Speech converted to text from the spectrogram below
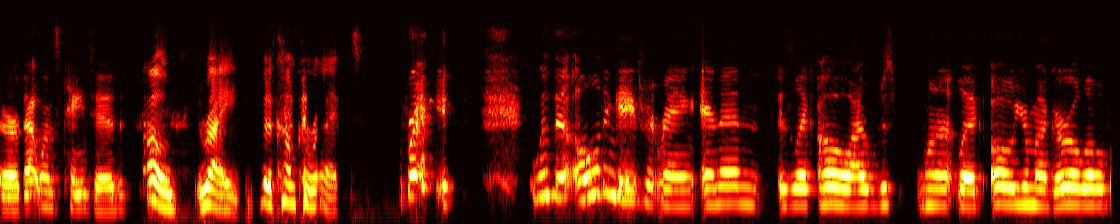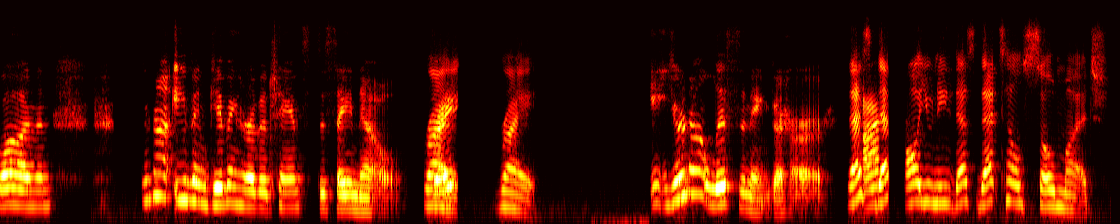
sir that one's tainted Oh, right. You better come correct. right with the old engagement ring and then is like oh i just want to like oh you're my girl blah blah blah and then you're not even giving her the chance to say no Right. Right. you're not listening to her That's I- that's all you need. That's that tells so much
